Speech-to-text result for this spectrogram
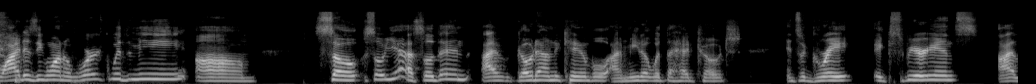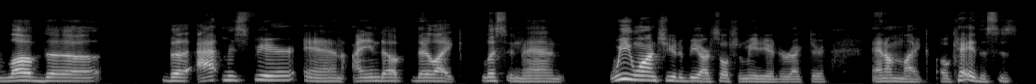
why does he want to work with me? Um so so yeah, so then I go down to Campbell, I meet up with the head coach. It's a great experience. I love the the atmosphere and I end up they're like, "Listen, man, we want you to be our social media director." and I'm like, okay, this is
